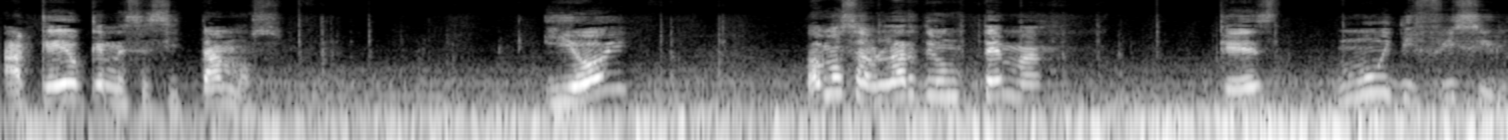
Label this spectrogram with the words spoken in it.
aquello que necesitamos. Y hoy vamos a hablar de un tema que es muy difícil,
